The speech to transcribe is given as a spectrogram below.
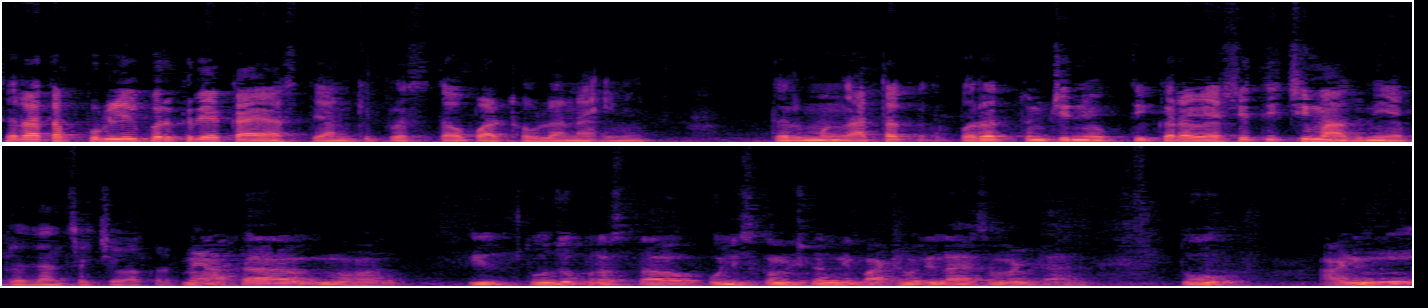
सर आता पुढली प्रक्रिया काय असते? आणखी प्रस्ताव पाठवला नाही तर मग आता परत तुमची नियुक्ती करावी अशी तिची मागणी आहे प्रधान सचिवाकडे नाही आता तो जो प्रस्ताव पोलीस कमिशनरनी पाठवलेला आहे असं म्हणतात तो आणि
